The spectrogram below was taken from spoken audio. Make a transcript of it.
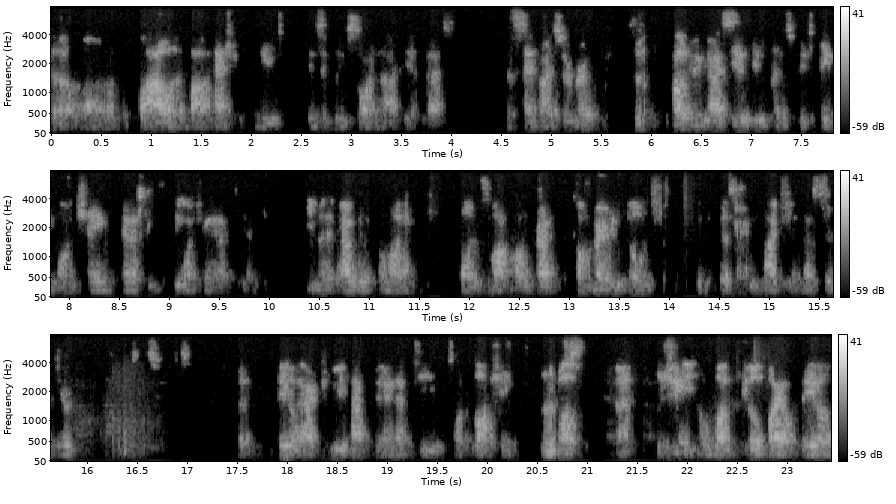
the, uh, the file and the file hash can use basically store in the IPFS, the standby server. So how do you guys see the difference between on-chain NFT, the on-chain NFT, even if I would come on on smart contract compared to those with just like investor here, but they don't actually have the NFT on blockchain. Mm. Because uh, pushing even one kilobyte of data.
